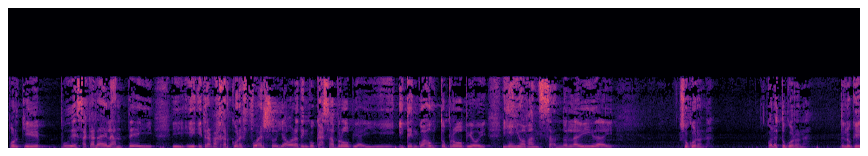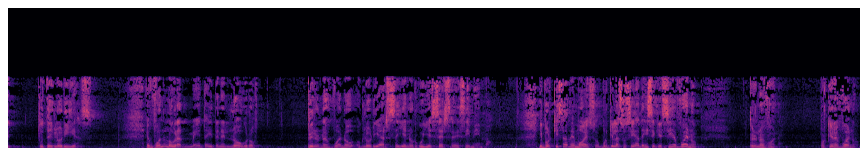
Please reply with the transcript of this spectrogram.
porque pude sacar adelante y, trabajar con esfuerzo y ahora tengo casa propia y, tengo auto propio y, y ido avanzando en la vida y su corona. ¿Cuál es tu corona? De lo que tú te glorías. Es bueno lograr metas y tener logros, pero no es bueno gloriarse y enorgullecerse de sí mismo. ¿Y por qué sabemos eso? Porque la sociedad te dice que sí es bueno, pero no es bueno. ¿Por qué no es bueno?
